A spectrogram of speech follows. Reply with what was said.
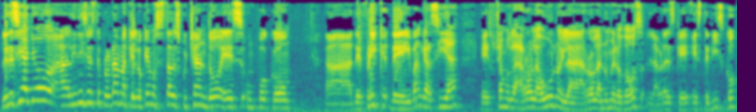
Les decía yo al inicio de este programa que lo que hemos estado escuchando es un poco ah, de Freak de Iván García. Eh, escuchamos la rola 1 y la rola número 2. La verdad es que este disco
